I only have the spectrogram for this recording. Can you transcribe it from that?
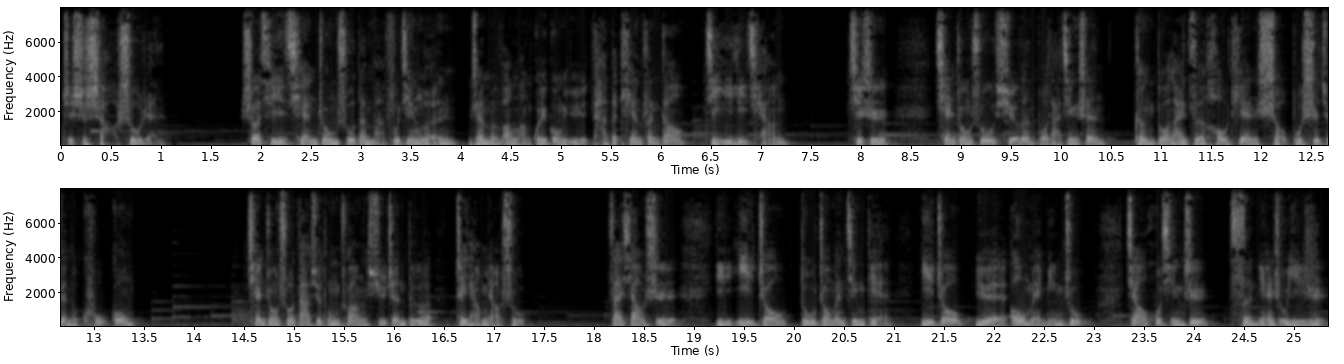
只是少数人。说起钱钟书的满腹经纶，人们往往归功于他的天分高、记忆力强。其实，钱钟书学问博大精深，更多来自后天手不释卷的苦功。钱钟书大学同窗许振德这样描述：在校时，以一周读中文经典，一周阅欧美名著，交互行之，四年如一日。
